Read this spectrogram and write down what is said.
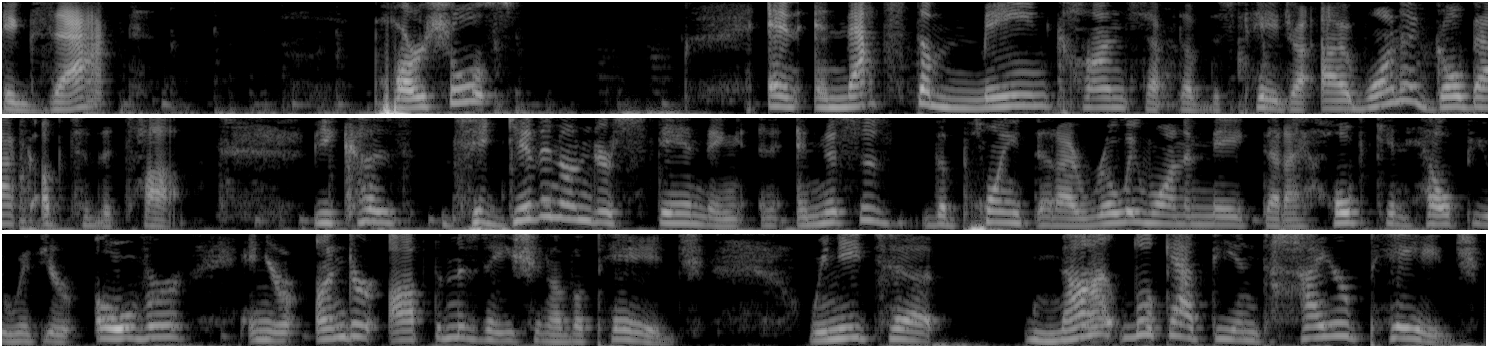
Exact? partials. And, and that's the main concept of this page. I, I want to go back up to the top because to give an understanding, and, and this is the point that I really want to make that I hope can help you with your over and your under optimization of a page, we need to not look at the entire page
